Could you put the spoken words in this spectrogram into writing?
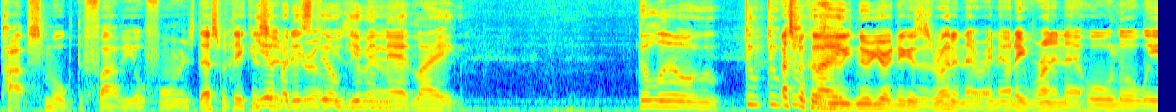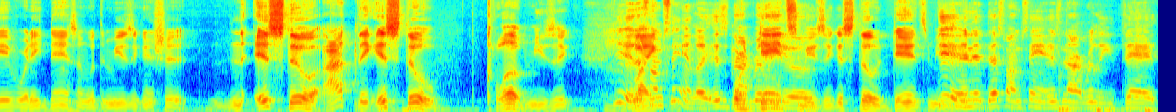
pop smoke, the five oh foreigns. That's what they consider. yeah, but it's drill still music giving now. that like the little do do. That's do, because like, New, New York niggas is running that right now. They running that whole little wave where they dancing with the music and shit. It's still, I think, it's still club music yeah, that's what I'm saying. Like it's or not really dance uh, music. It's still dance music. Yeah, and it, that's what I'm saying. It's not really that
